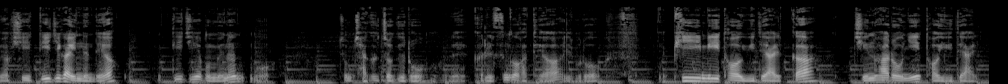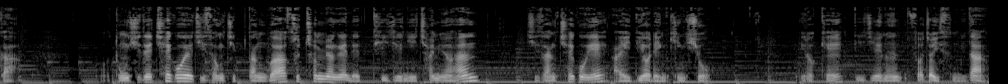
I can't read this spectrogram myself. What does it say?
역시 띠지가 있는데요. 띠지에 보면은 뭐 좀 자극적으로 네, 글을 쓴 것 같아요. 일부러 피임이 더 위대할까? 진화론이 더 위대할까? 동시대 최고의 지성 집단과 수천 명의 네티즌이 참여한 지상 최고의 아이디어 랭킹 쇼. 이렇게 띠지에는 써져 있습니다.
